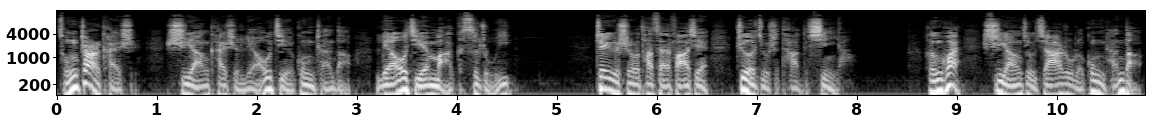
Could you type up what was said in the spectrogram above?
从这儿开始，施洋开始了解共产党，了解马克思主义。这个时候，他才发现这就是他的信仰。很快，施阳就加入了共产党，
